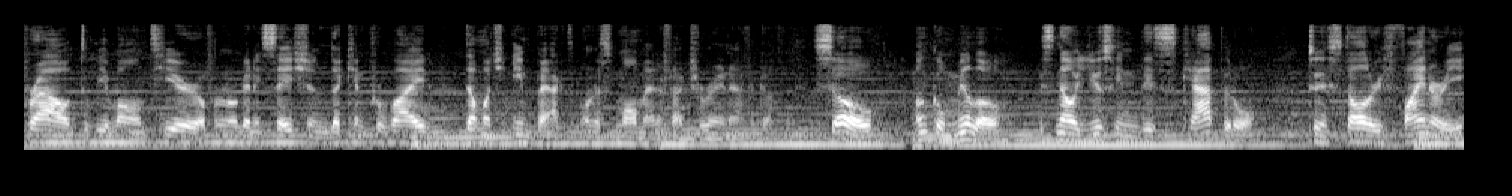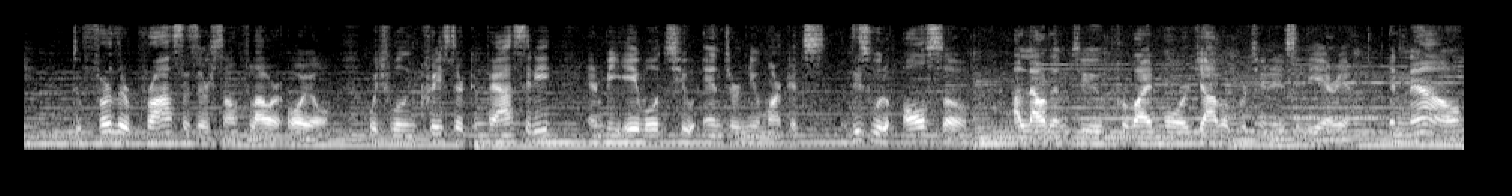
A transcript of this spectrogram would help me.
proud to be a volunteer of an organization that can provide that much impact on a small manufacturer in Africa. So, Uncle Milo is now using this capital to install a refinery to further process their sunflower oil, which will increase their capacity and be able to enter new markets. This would also allow them to provide more job opportunities in the area. And now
